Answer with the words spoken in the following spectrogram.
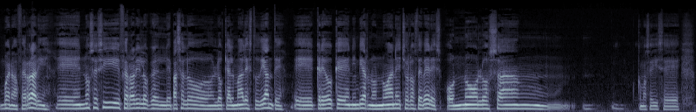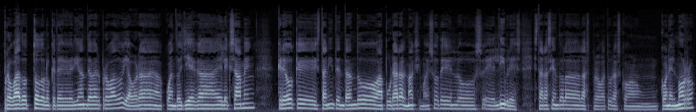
Bueno, a Ferrari. Eh, no sé si Ferrari lo que le pasa lo, lo que al mal estudiante. Eh, creo que en invierno no han hecho los deberes o no los han, como se dice, probado todo lo que deberían de haber probado y ahora cuando llega el examen creo que están intentando apurar al máximo. Eso de los eh, libres, estar haciendo la, las probaturas con, con, el morro,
